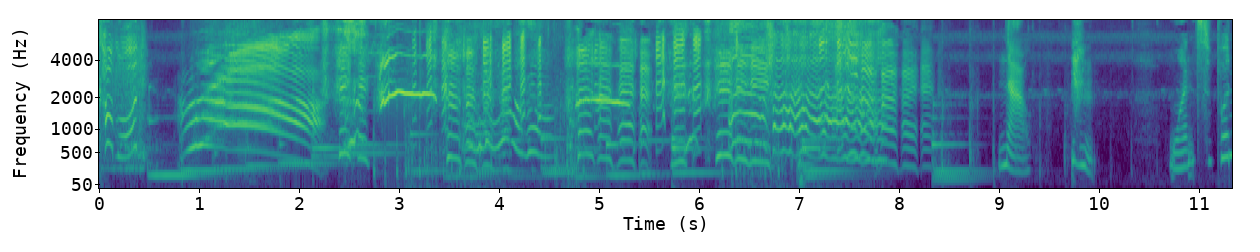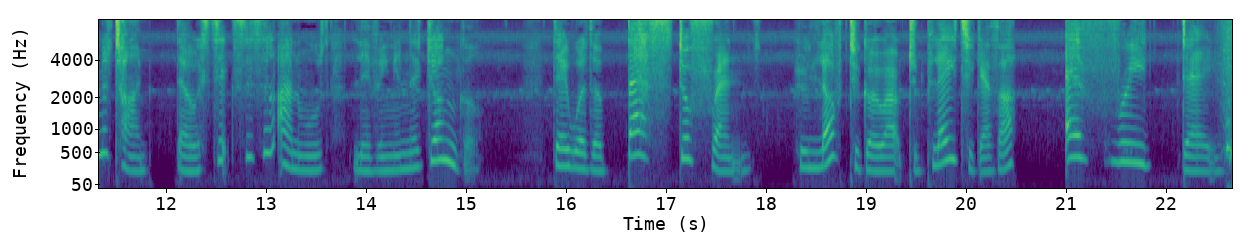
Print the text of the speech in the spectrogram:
Come on. Now, once upon a time, there were six little animals living in the jungle. They were the best of friends who loved to go out to play together every day. Ooh-ooh!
